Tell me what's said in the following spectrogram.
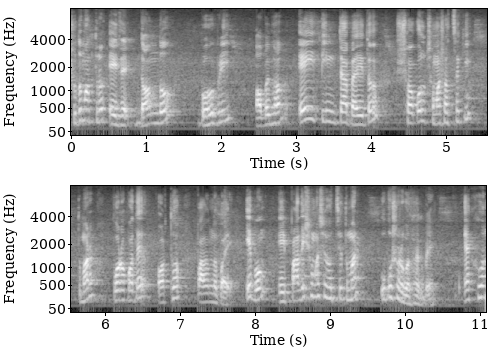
শুধুমাত্র এই যে দ্বন্দ্ব, বহুব্রী অবৈভব এই তিনটা ব্যতীত সকল সমাস হচ্ছে কি? তোমার পরপদে অর্থ প্রাধান্য পায় এবং এই প্রাদি সমাসে হচ্ছে তোমার উপসর্গ থাকবে। এখন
